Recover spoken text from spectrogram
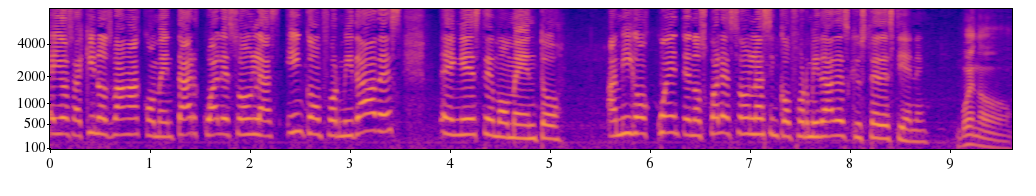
Ellos aquí nos van a comentar cuáles son las inconformidades en este momento. Amigo, cuéntenos cuáles son las inconformidades que ustedes tienen. Bueno,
